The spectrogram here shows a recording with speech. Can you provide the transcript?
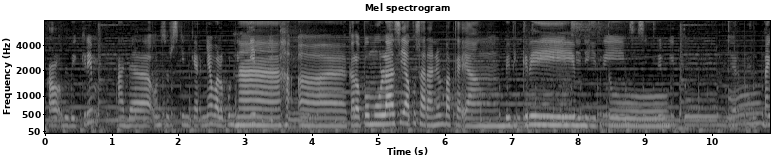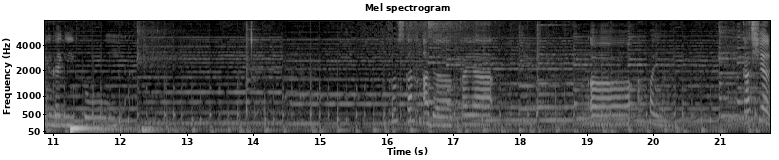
kalau BB cream ada unsur skincare-nya walaupun dikit Nah, gitu. eh, kalau pemula sih aku saranin pakai yang baby cream BB gitu. cream, CC cream gitu biar Oh, enteng kayak gitu Terus kan ada kayak ya? Cushion.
